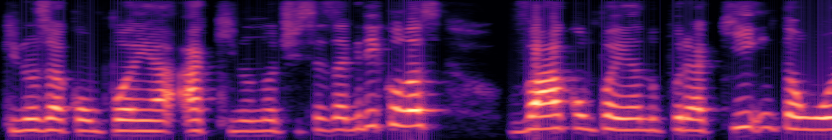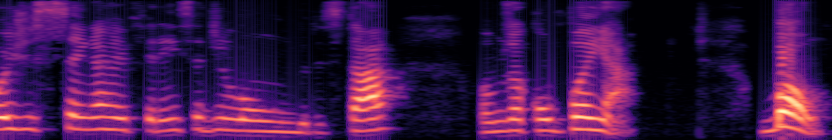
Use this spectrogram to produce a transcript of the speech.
que nos acompanha aqui no Notícias Agrícolas. Vá acompanhando por aqui. Então, hoje, sem a referência de Londres, tá? Vamos acompanhar. Bom,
